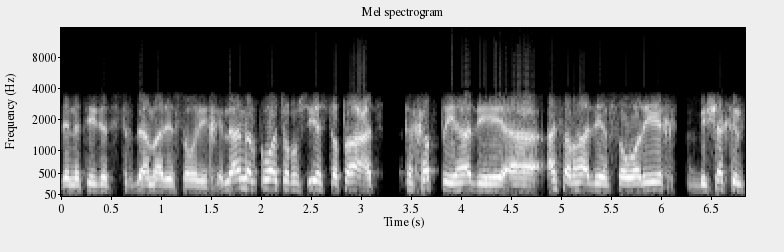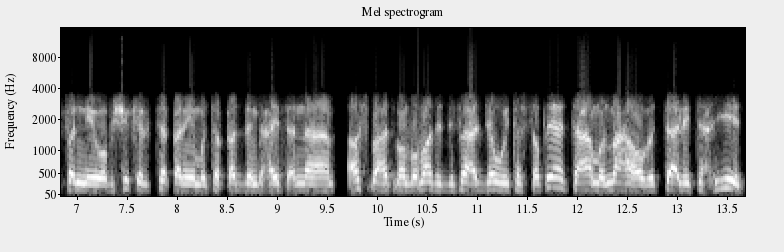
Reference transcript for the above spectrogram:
لنتيجة استخدام هذه الصواريخ. إلا أن القوات الروسية استطاعت تخطي هذه آه، أثر هذه الصواريخ بشكل فني وبشكل تقني متقدم بحيث أنها أصبحت منظومات الدفاع الجوي تستطيع التعامل معها وبالتالي تحييد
